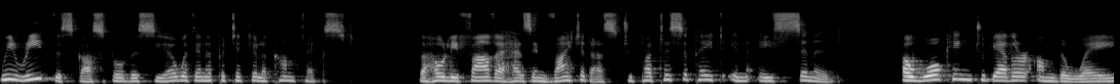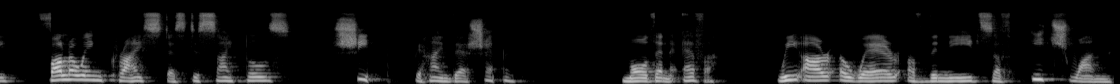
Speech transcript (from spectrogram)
We read this gospel this year within a particular context. The Holy Father has invited us to participate in a synod, a walking together on the way, following Christ as disciples, sheep behind their shepherd. More than ever, we are aware of the needs of each one,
